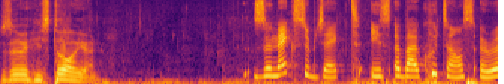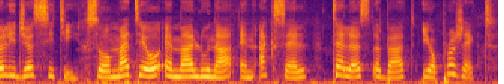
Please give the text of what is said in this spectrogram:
The historian. The next subject is about Coutances, a religious city. So Matteo, Emma, Luna, and Axel tell us about your project.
